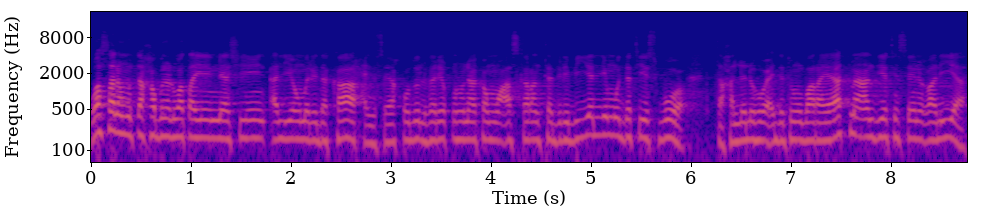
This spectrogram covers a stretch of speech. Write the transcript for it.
وصل منتخبنا الوطني للناشئين اليوم لدكار حيث سيخوض الفريق هناك معسكرا تدريبيا لمدة أسبوع. تخلله عدة مباريات مع أندية سنغالية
